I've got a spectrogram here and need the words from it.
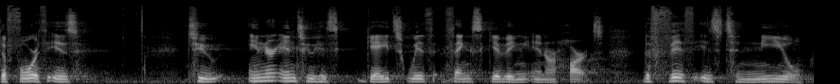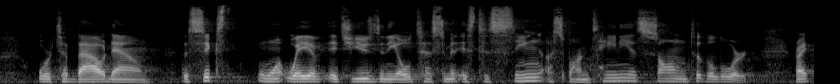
The fourth is to enter into His gates with thanksgiving in our hearts. The fifth is to kneel or to bow down. The sixth way of it's used in the Old Testament is to sing a spontaneous song to the Lord, right?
